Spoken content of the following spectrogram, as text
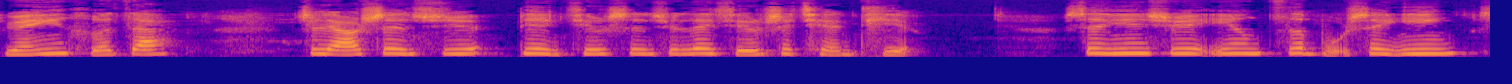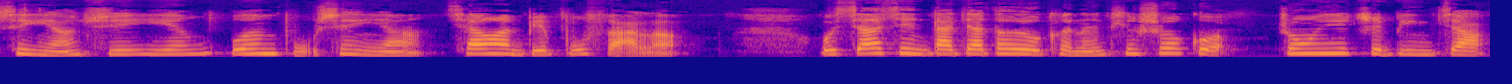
原因何在？治疗肾虚，辨清肾虚类型是前提。肾阴虚应滋补肾阴，肾阳虚应温补肾阳，千万别补反了。我相信大家都有可能听说过，中医治病叫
